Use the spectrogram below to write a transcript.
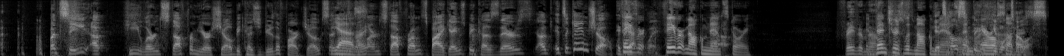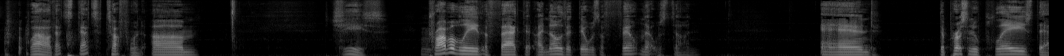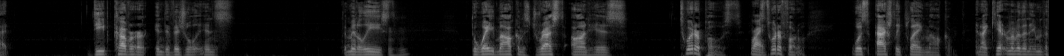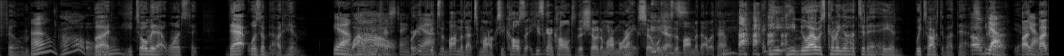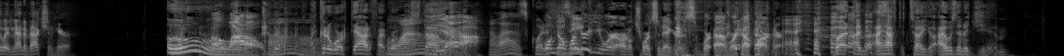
But see, uh, he learned stuff from your show because you do the fart jokes, and Yes. he Right. learned stuff from Spy Games because there's a, it's a game show. Favorite, favorite Malcolm Nance story? Favorite Malcolm Adventures Nance. with Malcolm Yeah, Nance tell us and something Erroll he won't Southers. tell us. Wow, that's that's a tough one. Um, jeez, probably the fact that I know that there was a film that was done, and the person who plays that deep cover individual in s- the Middle East, the way Malcolm's dressed on his Twitter post, Right. his Twitter photo, was actually playing Malcolm, and I can't remember the name of the film, Oh, Oh, but he told me that once that that was about him. yeah. Wow. Oh, interesting. We're gonna yeah. get to the bottom of that tomorrow because he calls it. He's gonna call into the show tomorrow morning, Right. so we'll get to the bottom of that with him. and he, he knew I was coming on today, and we talked about that. oh, good. Yeah. Yeah. By, yeah. by the way, man of action here. Ooh. Oh, wow. Oh. I could have worked out if I brought Wow. my stuff. Yeah. Now that is quite Well, a no wonder you were Arnold Schwarzenegger's wor- uh, workout partner. But I, mean, I have to tell you, I was in a gym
